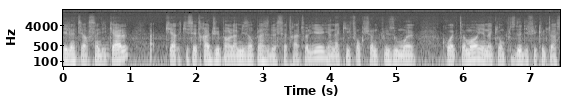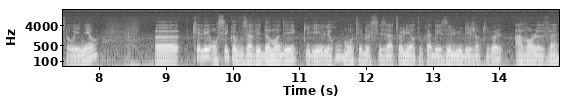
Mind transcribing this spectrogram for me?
et l'intersyndical, qui, qui s'est traduit par la mise en place de cet atelier. Il y en a qui fonctionnent plus ou moins correctement, il y en a qui ont plus de difficultés à se réunir. Euh, est, on sait que vous avez demandé qu'il y ait les remontées de ces ateliers, en tout cas des élus, des gens qui veulent, avant le 20.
